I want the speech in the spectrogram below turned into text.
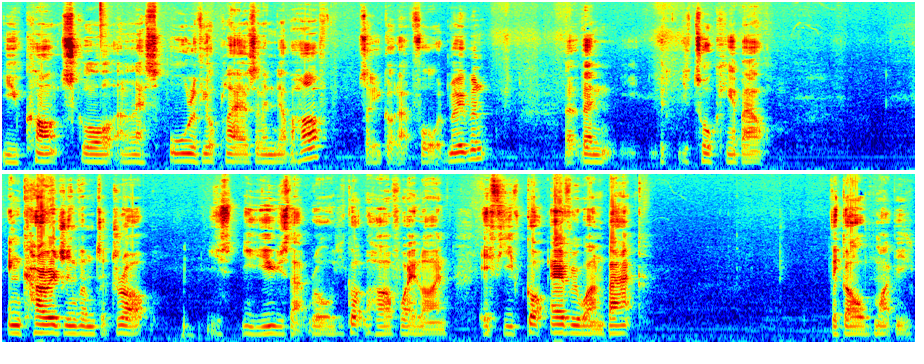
you can't score unless all of your players are in the other half. So you've got that forward movement. Uh, then you're talking about encouraging them to drop. You, you use that rule. You've got the halfway line. If you've got everyone back, the goal might be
